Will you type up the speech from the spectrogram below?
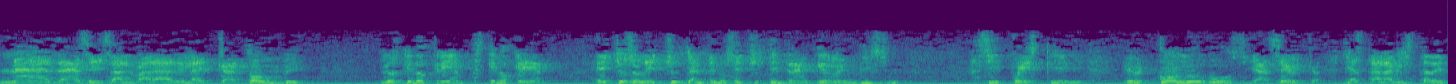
Nada se salvará de la hecatombe los que no crean, pues que no crean. Hechos son hechos y ante los hechos tendrán que rendirse. Así pues que Hercólogo se acerca, ya está a la vista de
